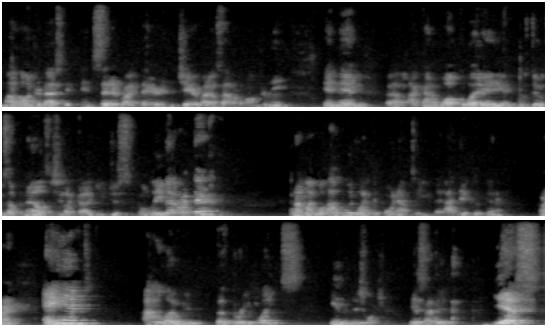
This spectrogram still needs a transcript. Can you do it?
my laundry basket and set it right there in the chair right outside our laundry room, and then uh, I kind of walked away and was doing something else, and she's like, uh, "You just gonna leave that right there?" And I'm like, "Well, I would like to point out to you that I did cook dinner, all right, and I loaded the three plates in the dishwasher. Yes, I did. Yes,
